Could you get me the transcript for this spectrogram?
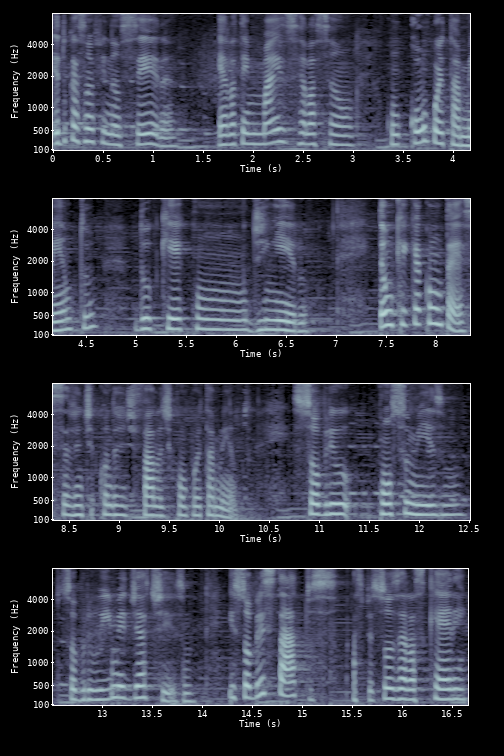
educação financeira, ela tem mais relação com comportamento do que com dinheiro. Então, o que, que acontece a gente, quando a gente fala de comportamento? Sobre o consumismo, sobre o imediatismo e sobre status. As pessoas elas querem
